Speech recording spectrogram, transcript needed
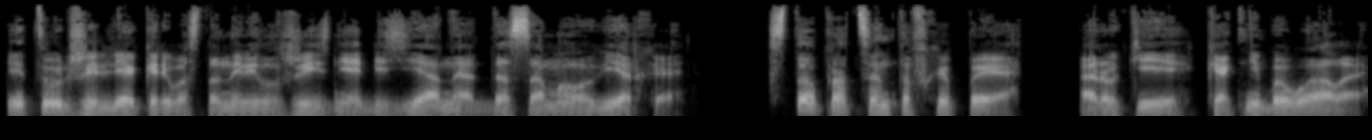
и тут же лекарь восстановил жизни обезьяны до самого верха. 100% ХП, а руки как не бывало.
